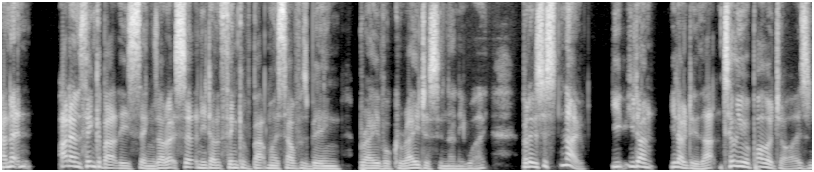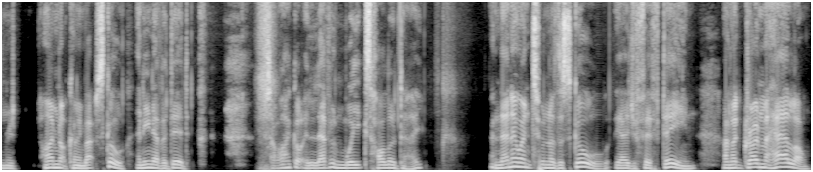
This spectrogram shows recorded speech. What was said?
And then I don't think about these things. I don't, certainly don't think about myself as being brave or courageous in any way. But it was just no, you, you don't you don't do that until you apologize and re- I'm not coming back to school. And he never did. So I got 11 weeks holiday. And then I went to another school at the age of 15 and I'd grown my hair long.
